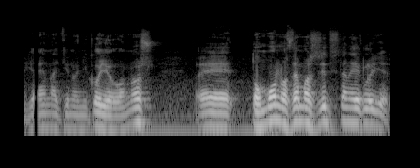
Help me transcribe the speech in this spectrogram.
για ένα κοινωνικό γεγονός. Ε, το μόνο θέμα συζήτηση ήταν οι εκλογές.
